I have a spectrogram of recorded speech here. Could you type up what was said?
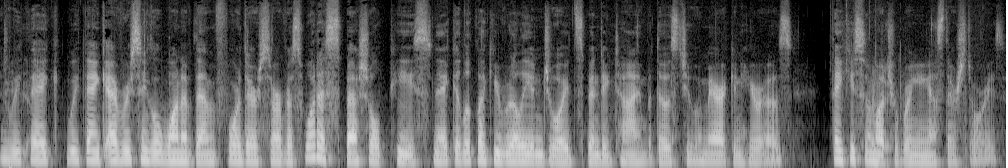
We thank we thank every single one of them for their service. What a special piece, Nick. It looked like you really enjoyed spending time with those two American heroes. Thank you so much for bringing us their stories.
